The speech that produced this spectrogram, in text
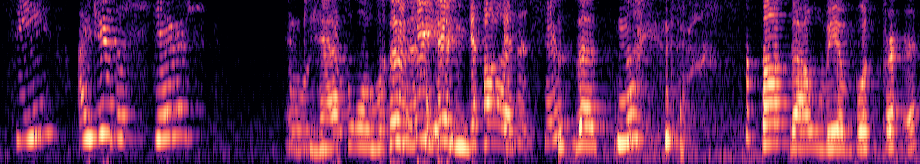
See, I drew the stairs. And oh. Castle Oblivion, God. Is it Sue? That's nice. that will be a blooper.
